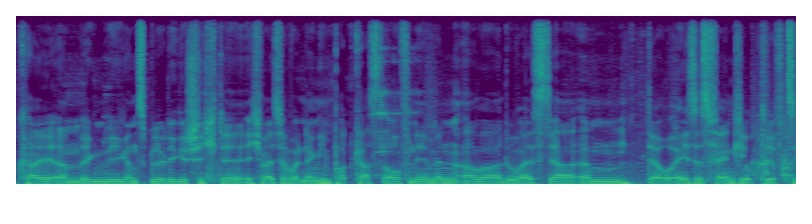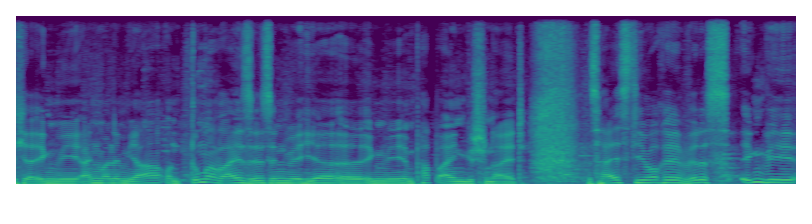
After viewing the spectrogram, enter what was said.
Kai, ähm, irgendwie ganz blöde Geschichte. Ich weiß, wir wollten eigentlich einen Podcast aufnehmen, aber du weißt ja, ähm, der Oasis Fanclub trifft sich ja irgendwie einmal im Jahr und dummerweise sind wir hier äh, irgendwie im Pub eingeschneit. Das heißt, die Woche wird es irgendwie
